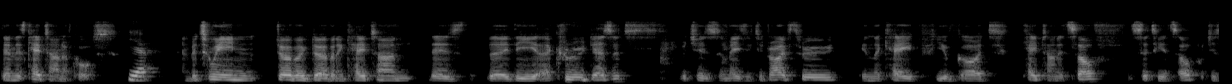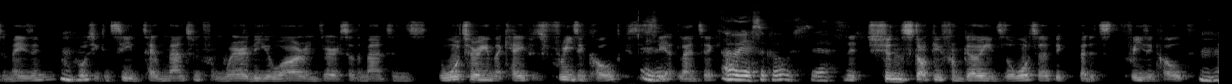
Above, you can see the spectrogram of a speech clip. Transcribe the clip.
then there's Cape Town, of course. Yeah. And between Joburg, Durban, and Cape Town, there's the the uh, Karoo Desert, which is amazing to drive through. In the Cape, you've got Cape Town itself, the city itself, which is amazing. Mhm. Of course, you can see Table Mountain from wherever you are and various other mountains. The water in the Cape is freezing cold because it's Is the? Atlantic. Oh yes, of course. Yes. It shouldn't stop you from going into the water, but it's freezing cold. Mhm.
